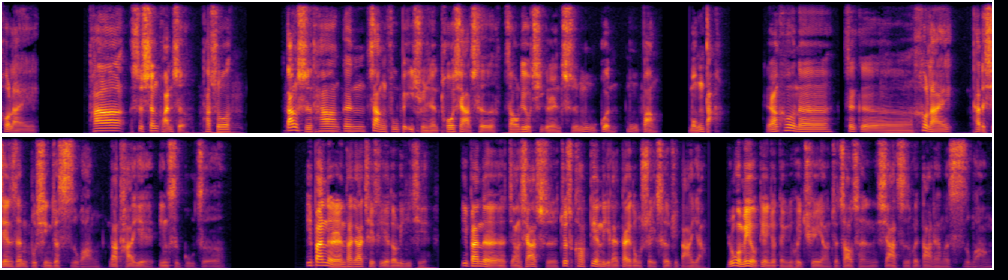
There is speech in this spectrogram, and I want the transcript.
后来，她是生还者，她说，当时她跟丈夫被一群人拖下车，遭六七个人持木棍、木棒猛打，然后呢，这个后来她的先生不幸就死亡，那她也因此骨折。一般的人，大家其实也都理解，一般的养虾池就是靠电力来带动水车去打氧，如果没有电，就等于会缺氧，就造成虾只会大量的死亡。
